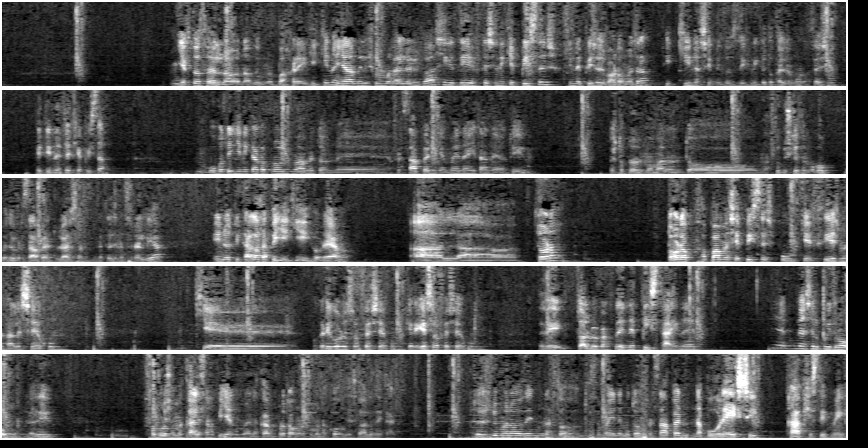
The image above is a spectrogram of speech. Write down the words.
Γι' αυτό θέλω να δούμε Μπαχρέιν και Κίνα για να μιλήσουμε με μεγαλύτερη βάση, γιατί αυτές είναι και πίστες, είναι πίστες βαρόμετρα. Η Κίνα συνήθως δείχνει και το καλύτερο μονοθέσιο, γιατί είναι τέτοια πίστα. Οπότε γενικά το πρόβλημα με τον ε, Verstappen για μένα ήταν ότι. Όχι το πρόβλημα, μάλλον το, αυτό που σκέφτομαι εγώ με τον Verstappen τουλάχιστον μετά την Αυστραλία, είναι ότι καλά τα πήγε εκεί, ωραία. Αλλά τώρα, τώρα που θα πάμε σε πίστες που και ευθείες μεγάλες έχουν και γρήγορες στροφές έχουν και αργές στροφές έχουν. Δηλαδή το Albert Park δεν είναι πίστα, είναι, είναι μια σειρκούι δρόμου. Δηλαδή θα μπορούσαμε κάλλιστα να πηγαίνουμε να κάνουμε πρωταγωνισμό στο Μονακό για στο άλλο δεκάρι. Το ζητούμενο δεν είναι αυτό. Το θέμα είναι με τον Verstappen να μπορέσει κάποια στιγμή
